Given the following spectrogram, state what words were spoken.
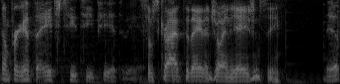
Don't forget the HTTP at the beginning. Subscribe today to join the agency. Yep.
